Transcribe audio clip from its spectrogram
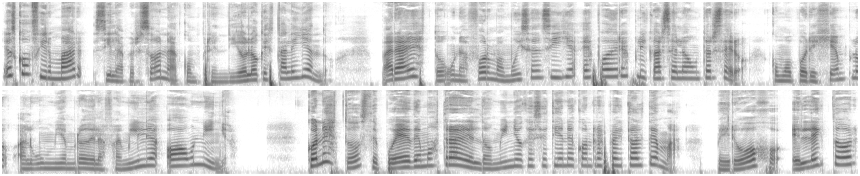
es confirmar si la persona comprendió lo que está leyendo. Para esto, una forma muy sencilla es poder explicárselo a un tercero, como por ejemplo algún miembro de la familia o a un niño. Con esto se puede demostrar el dominio que se tiene con respecto al tema, pero ojo, el lector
